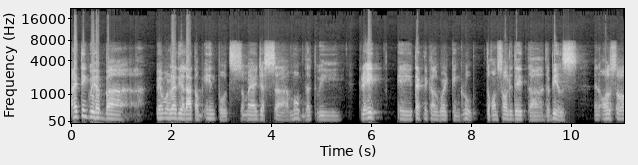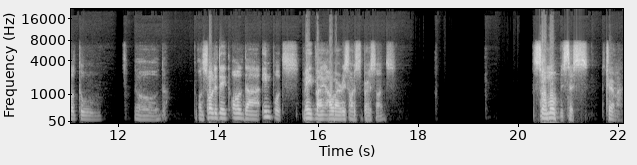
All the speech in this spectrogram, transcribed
I think we have, uh, we have already a lot of inputs, so may I just, uh, move that we create a technical working group to consolidate, uh, the bills and also to, to to consolidate all the inputs made by our resource persons. So move, Mr. Chairman.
